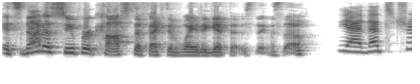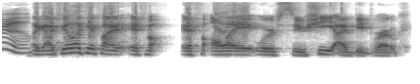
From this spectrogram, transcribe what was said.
It's not a super cost effective way to get those things though. Yeah, that's true. Like I feel like if I if if all I ate were sushi, I'd be broke.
